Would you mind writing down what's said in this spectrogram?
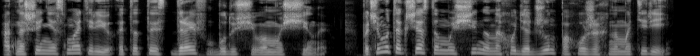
Отношения с матерью – это тест-драйв будущего мужчины. Почему так часто мужчины находят жен, похожих на матерей?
